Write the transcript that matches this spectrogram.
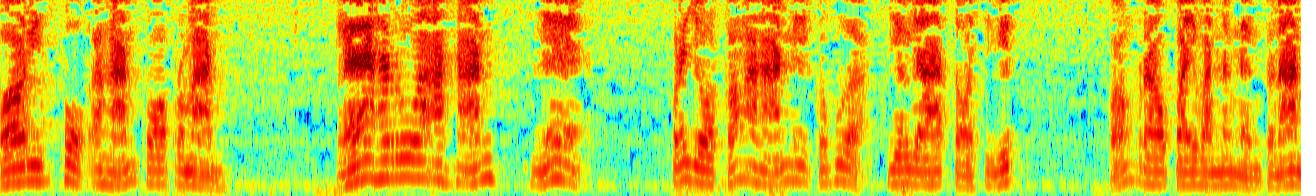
บริโภคอาหารพอประมาณ และให้รู้ว่าอาหารนี่ประโยชน์ของอาหารนี่ก็เพื่อเยียวยาต่อชีวิตของเราไปวันหนึ่งหนึ่งเท่านั้น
